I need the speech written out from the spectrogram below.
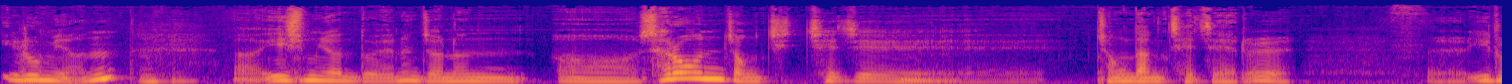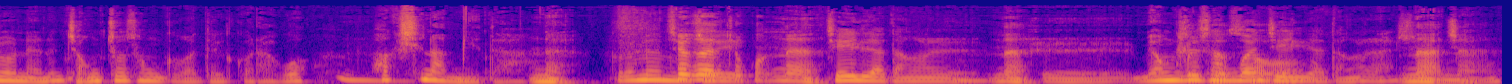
이루면 어, 20년도에는 저는 어, 새로운 정치 체제, 정당 체제를 어, 이뤄내는 정초 선거가 될 거라고 확신합니다. 네. 그러면 뭐 제가 조금, 네. 제1야당을 네. 명실상부한 그래서- 제1야당을 할수 네, 있죠. 네.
